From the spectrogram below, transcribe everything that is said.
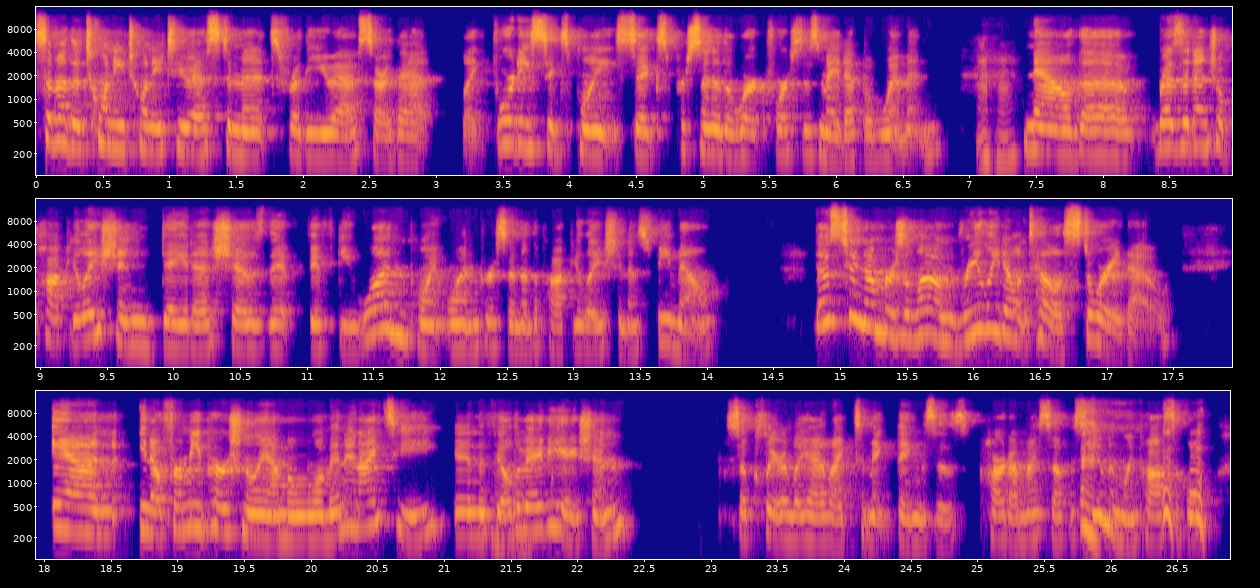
some of the 2022 estimates for the US are that like 46.6% of the workforce is made up of women. Mhm. Now, the residential population data shows that 51.1% of the population is female. Those two numbers alone really don't tell a story, though. And, you know, for me personally, I'm a woman in IT in the field of aviation. So clearly, I like to make things as hard on myself as humanly possible.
